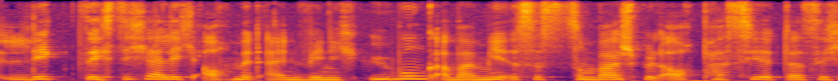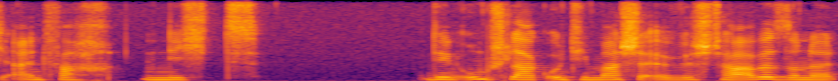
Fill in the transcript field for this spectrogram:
legt sich sicherlich auch mit ein wenig Übung, aber mir ist es zum Beispiel auch passiert, dass ich einfach nicht den Umschlag und die Masche erwischt habe, sondern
